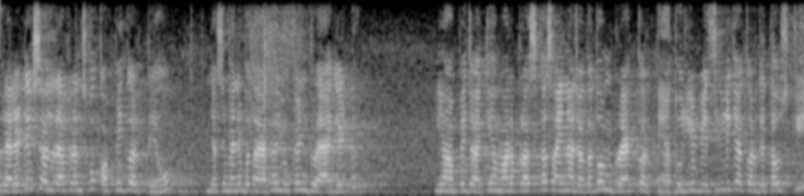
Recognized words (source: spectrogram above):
रिलेटिव सेल रेफरेंस को कॉपी करते हो, जैसे मैंने बताया था यू कैन ड्रैग इट यहाँ पे जाके हमारा प्लस का साइन आ जाता है तो हम ड्रैग करते हैं। तो ये बेसिकली क्या कर देता है, उसकी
